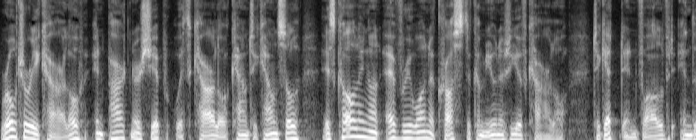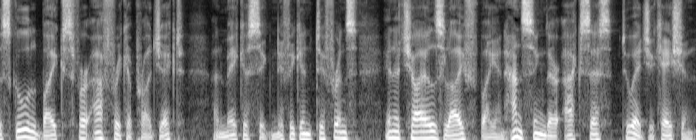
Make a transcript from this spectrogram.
Rotary Carlow, in partnership with Carlow County Council, is calling on everyone across the community of Carlow to get involved in the School Bikes for Africa project and make a significant difference in a child's life by enhancing their access to education.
